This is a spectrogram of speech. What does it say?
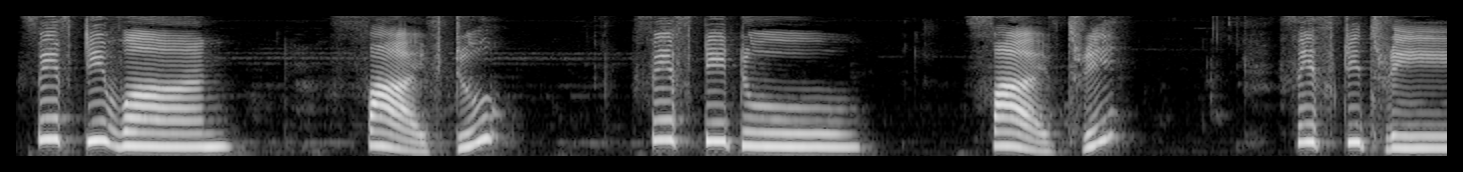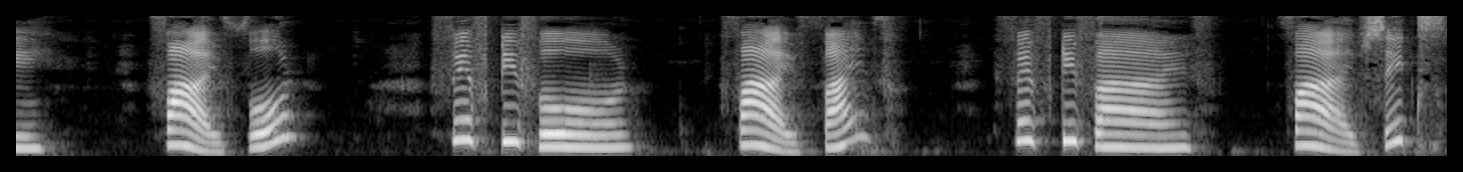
fifty-one, five two, fifty-two, five three, fifty-three, five four, fifty-four, five five, fifty-five, five six,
